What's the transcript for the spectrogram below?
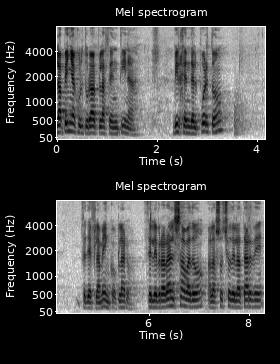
la Peña Cultural Placentina Virgen del Puerto, de flamenco, claro, celebrará el sábado a las 8 de la tarde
